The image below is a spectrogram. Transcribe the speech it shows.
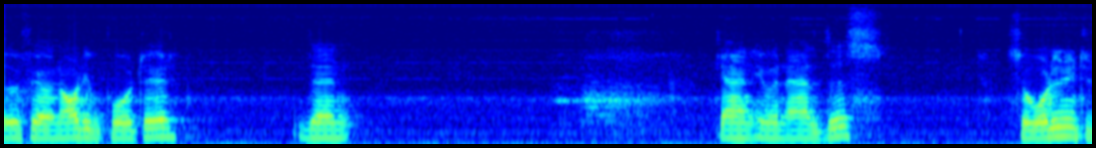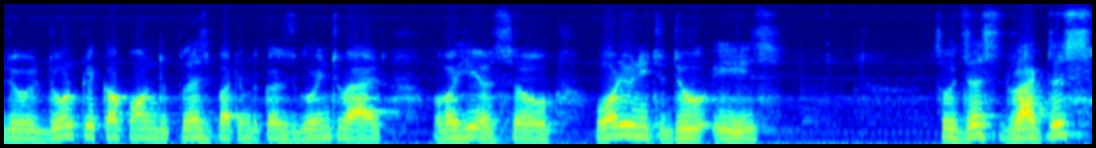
so if you have not imported then can even add this. So what you need to do don't click up on the plus button because it's going to add over here. So what you need to do is so just drag this.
